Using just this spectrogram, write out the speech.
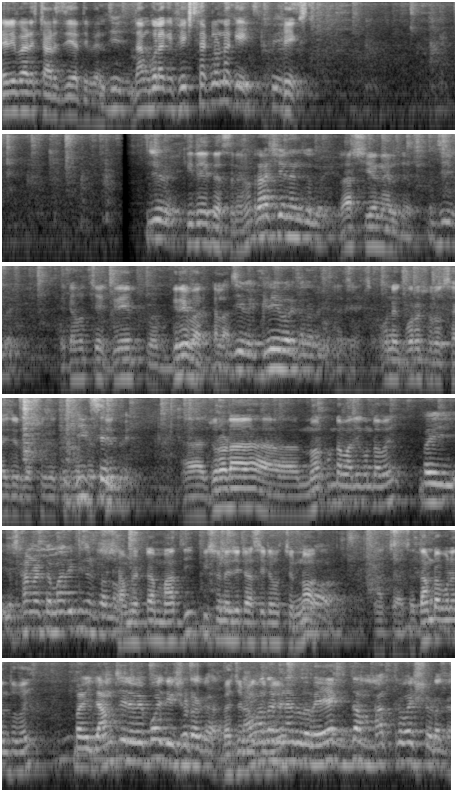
ডেলিভারি চার্জ দিয়ে দিবেন। দামগুলো কি ফিক্সড থাকল নাকি। ফিক্সড কি দিতেছেন এখন? রাশিয়ান অ্যাঞ্জেল ভাই। রাশিয়ান এলজেড জি ভাই। এটা হচ্ছে গ্রে গ্রেভার কালার জি ভাই গ্রেভার কালার আচ্ছা আচ্ছা। অনেক বড় সড়ো সাইজের দর্শক দেখতে জোড়াটা নর কোনটা মাদি কোনটা ভাই? ভাই সামনে একটা মাদি পিছনে একটা সামনেরটা মাদি পিছনে যেটা সেটা হচ্ছে নর। আচ্ছা আচ্ছা দামটা বলেন তো ভাই। ভাই দাম চাইলে ভাই পঁয়ত্রিশশো টাকা। একদম মাত্র বাইশশো টাকা।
